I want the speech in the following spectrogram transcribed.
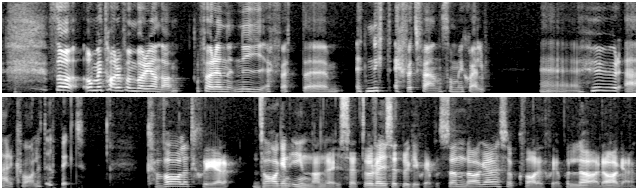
så om vi tar det från början då, för en ny F1, eh, ett nytt F1-fan som mig själv. Eh, hur är kvalet uppbyggt? Kvalet sker dagen innan racet och racet brukar ske på söndagar så kvalet sker på lördagar.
